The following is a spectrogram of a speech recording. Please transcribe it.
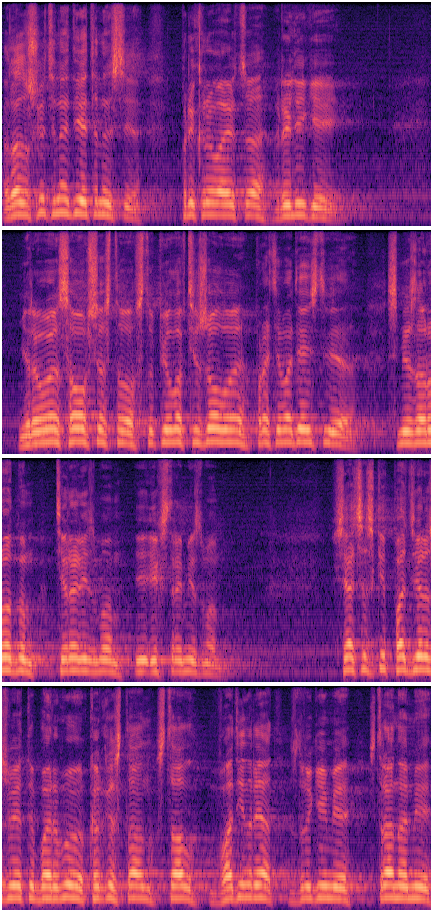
разрушительной деятельности прикрываются религией. Мировое сообщество вступило в тяжелое противодействие с международным терроризмом и экстремизмом. Всячески поддерживая эту борьбу, Кыргызстан стал в один ряд с другими странами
